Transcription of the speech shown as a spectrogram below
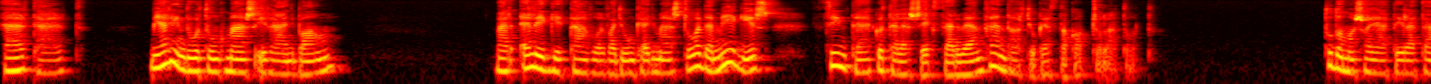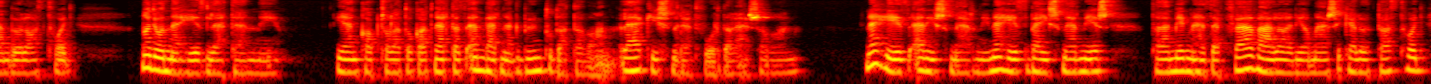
eltelt. Mi elindultunk más irányban, már eléggé távol vagyunk egymástól, de mégis szinte kötelességszerűen fenntartjuk ezt a kapcsolatot. Tudom a saját életemből azt, hogy nagyon nehéz letenni ilyen kapcsolatokat, mert az embernek bűntudata van, lelkiismeret fordalása van. Nehéz elismerni, nehéz beismerni, és talán még nehezebb felvállalni a másik előtt azt, hogy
